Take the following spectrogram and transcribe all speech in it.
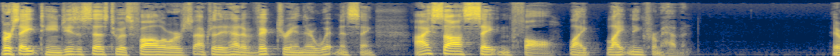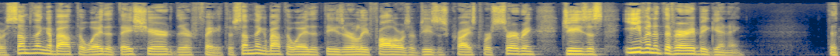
verse 18, Jesus says to his followers after they'd had a victory in their witnessing, I saw Satan fall like lightning from heaven. There was something about the way that they shared their faith. There's something about the way that these early followers of Jesus Christ were serving Jesus, even at the very beginning, that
